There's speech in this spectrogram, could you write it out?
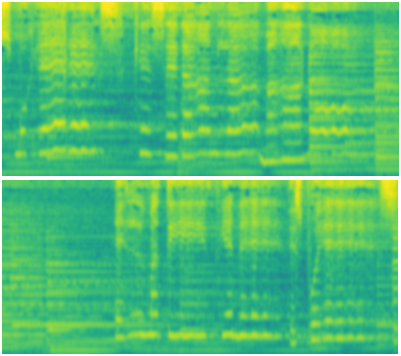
Mujeres que se dan la mano. El matiz viene después.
